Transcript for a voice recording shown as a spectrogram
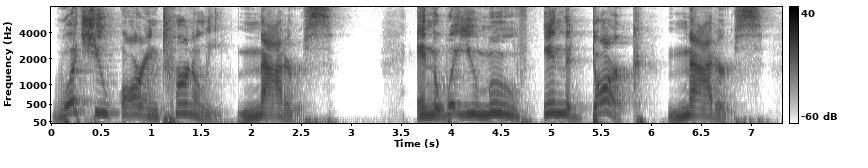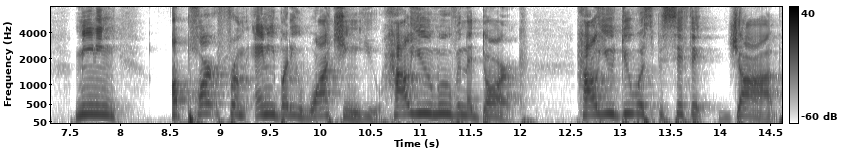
What you are internally matters. And the way you move in the dark matters. Meaning apart from anybody watching you, how you move in the dark, how you do a specific job,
